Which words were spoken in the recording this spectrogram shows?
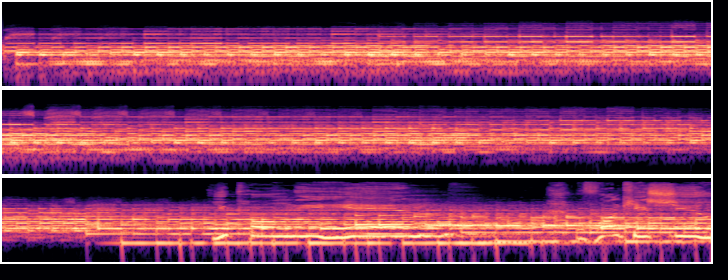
You pull me in with one kiss. You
